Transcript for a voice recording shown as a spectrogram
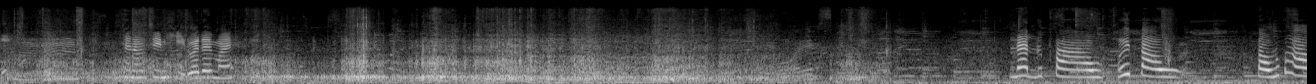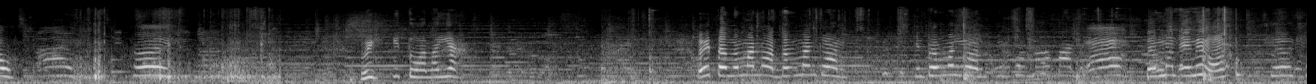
อืมให้น้องจีนขี่ด้วยได้ไหมแรดหรือเปล่า เฮ้ยเต่า เต่าหรือเปล่า เฮ้ย เฮ้ยนี่ตัวอะไรอะเฮ้ยเติมน้ำมันก่อนเติมน้ำมันก่อนกินเติมน้ำมันก่อนเติมาบันเองเติมน้ำมันเองได้เหรอโอเคโอเค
